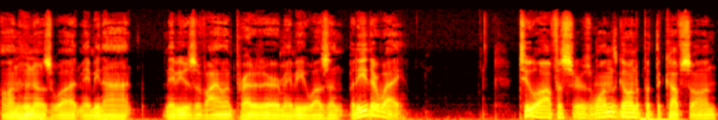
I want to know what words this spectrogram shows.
on who knows what, maybe not. Maybe he was a violent predator, maybe he wasn't. But either way, two officers, one's going to put the cuffs on,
